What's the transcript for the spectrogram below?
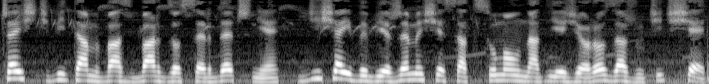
Cześć, witam Was bardzo serdecznie. Dzisiaj wybierzemy się Satsumą nad jezioro zarzucić sieć.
